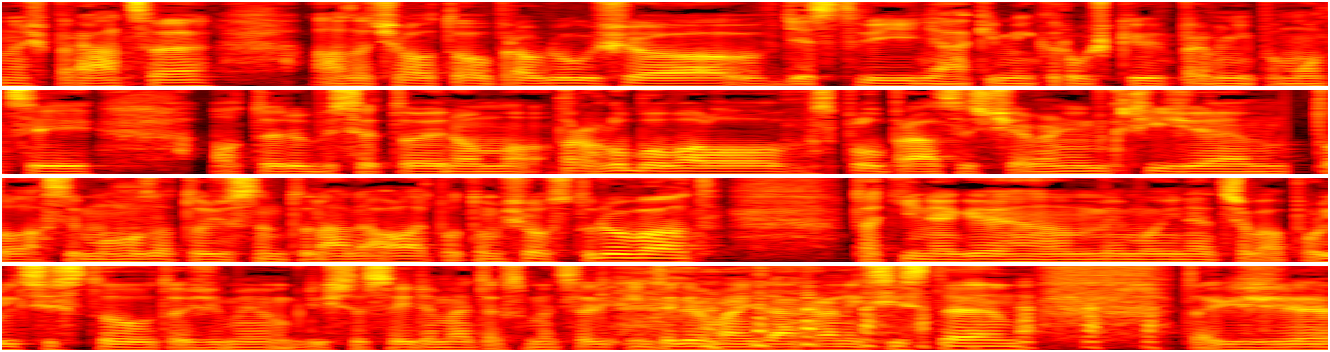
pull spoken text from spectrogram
než práce a začalo to opravdu už v dětství nějakými kroužky první pomoci. Od té doby se to jenom prohlubovalo v spolupráci s Červeným křížem. To asi mohlo za to, že jsem to nadále potom šel studovat. Tatínek je mimo jiné třeba policistou, takže my, když se sejdeme, tak jsme celý integrovaný záchranný systém, takže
